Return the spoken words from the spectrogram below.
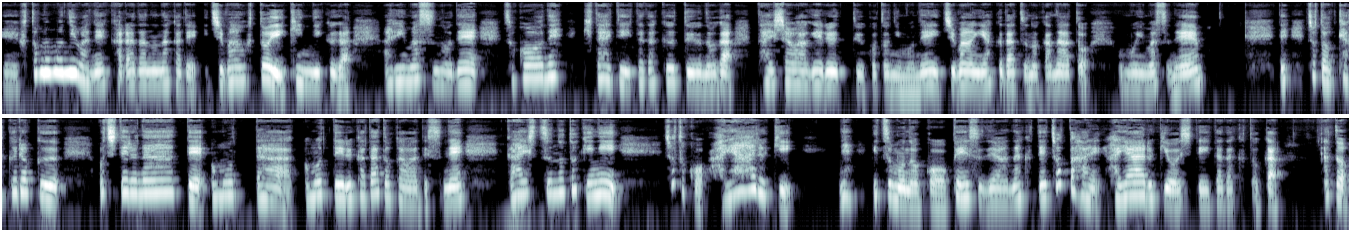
えー、太ももにはね、体の中で一番太い筋肉がありますので、そこをね、鍛えていただくというのが代謝を上げるっていうことにもね、一番役立つのかなと思いますね。で、ちょっと脚力落ちてるなーって思った、思っている方とかはですね、外出の時に、ちょっとこう、早歩きね、いつものこうペースではなくて、ちょっと早歩きをしていただくとか、あと、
